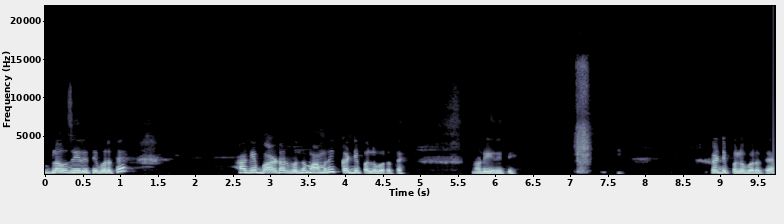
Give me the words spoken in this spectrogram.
ಬ್ಲೌಸ್ ಈ ರೀತಿ ಬರುತ್ತೆ. ಹಾಗೆ ಬಾರ್ಡರ್ ಬಂದು ಮಾಮೂಲಿ ಕಡ್ಡಿ ಪಲ್ಲು ಬರುತ್ತೆ. ನೋಡಿ ಈ ರೀತಿ. ಕಡ್ಡಿ ಪಲ್ಲು ಬರುತ್ತೆ.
